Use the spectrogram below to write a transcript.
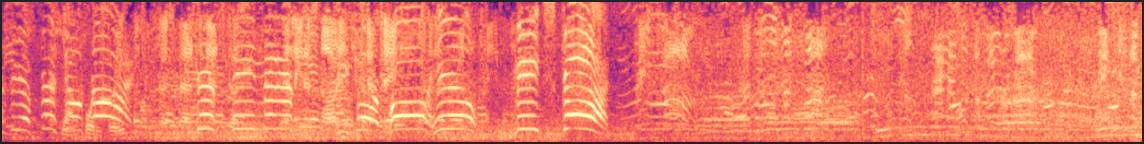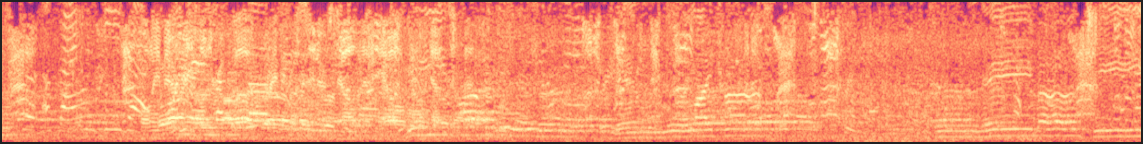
That is the official time. 15 minutes before Paul Hill meets God. Holy Mary, Mother of God, pray for us sinners now and at the hour of our death. In your light trust, in the name of Jesus.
